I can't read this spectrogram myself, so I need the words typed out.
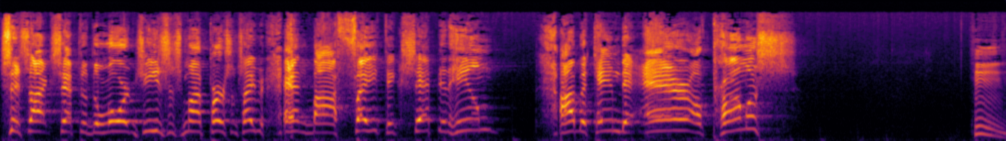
Since I accepted the Lord Jesus, my personal Savior, and by faith accepted Him, I became the heir of promise. Hmm.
